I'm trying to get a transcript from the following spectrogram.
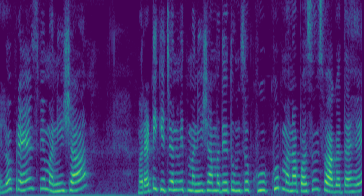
हॅलो फ्रेंड्स मी मनीषा. मराठी किचन विथ मनीषामध्ये तुमचं खूप खूप मनापासून स्वागत आहे.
